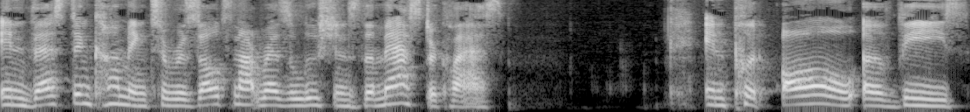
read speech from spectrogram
invest in coming to results, not resolutions, the masterclass and put all of these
